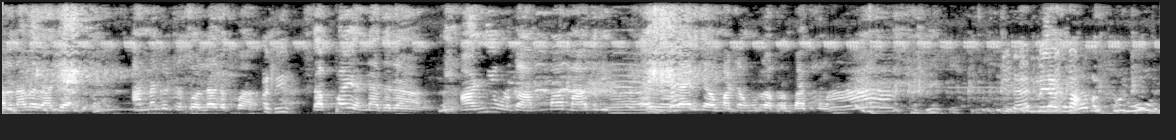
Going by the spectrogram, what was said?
அதனால ராஜா அண்ணங்கிட்ட சொல்லாதப்பா. தப்பா என்னாதரா அண்ணி உனக்கு அம்மா மாதிரி. வேலைக்கு ஆக மாட்டான். விடு அப்புறம் பார்த்துக்கலாம் 没们不误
